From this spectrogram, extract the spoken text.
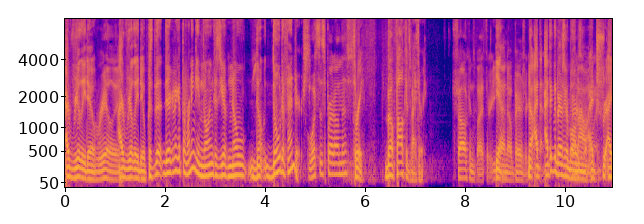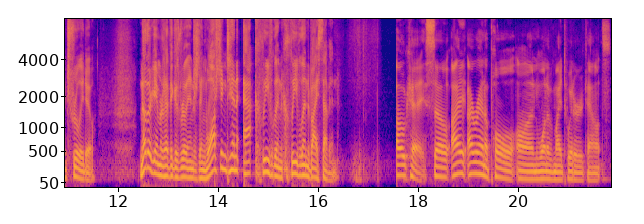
I really do. Really? I really do because they're gonna get the running game going because you have no no no defenders. What's the spread on this? Three. Well, Falcons by three. Falcons by three. Yeah, no Bears are. No, I. I think the Bears are gonna blow them Bears are out. I tr- I truly do. Another game which I think is really interesting: Washington at Cleveland. Cleveland by seven. Okay, so I, I ran a poll on one of my Twitter accounts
